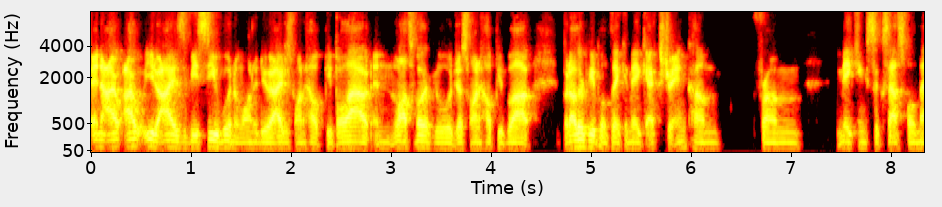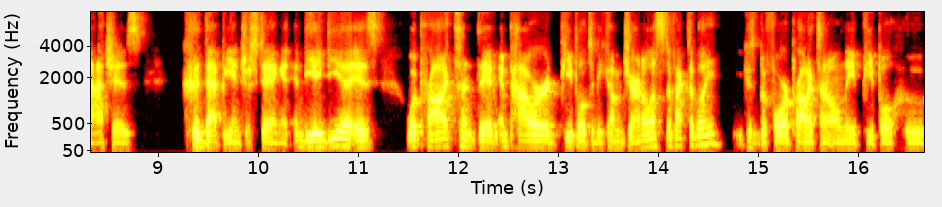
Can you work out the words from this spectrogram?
and I, I, you know, I as a VC wouldn't want to do it. I just want to help people out, and lots of other people would just want to help people out. But other people, if they can make extra income from making successful matches, could that be interesting? And the idea is what Product Hunt did empowered people to become journalists effectively. Because before Product Hunt, only people who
